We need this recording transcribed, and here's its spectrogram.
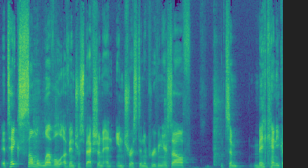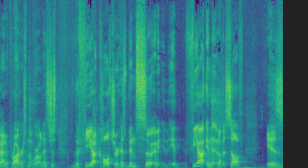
it takes some level of introspection and interest in improving yourself to make any kind of progress in the world. And it's just the fiat culture has been so. I mean, it, fiat in and of itself is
